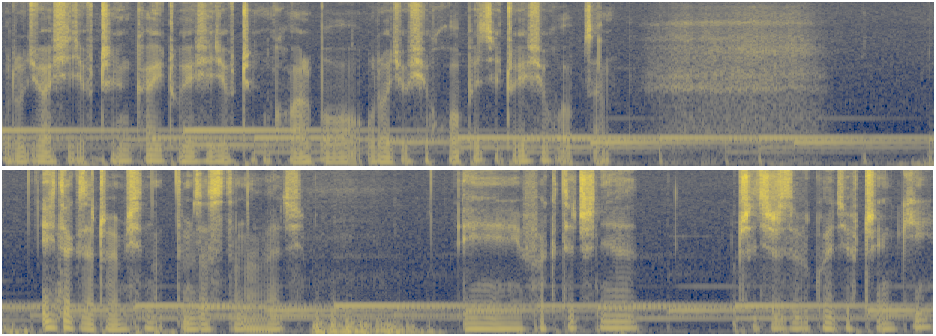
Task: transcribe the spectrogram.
urodziła się dziewczynka i czuje się dziewczynką, albo urodził się chłopiec i czuje się chłopcem. I tak zacząłem się nad tym zastanawiać. I faktycznie przecież zwykłe dziewczynki,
